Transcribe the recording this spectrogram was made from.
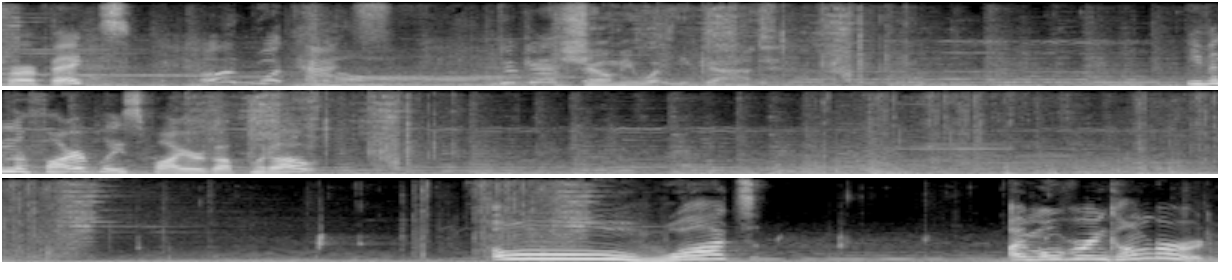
Perfect. Onward, hands! Together! Show me what you got. Even the fireplace fire got put out. Oh, what? I'm over encumbered.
